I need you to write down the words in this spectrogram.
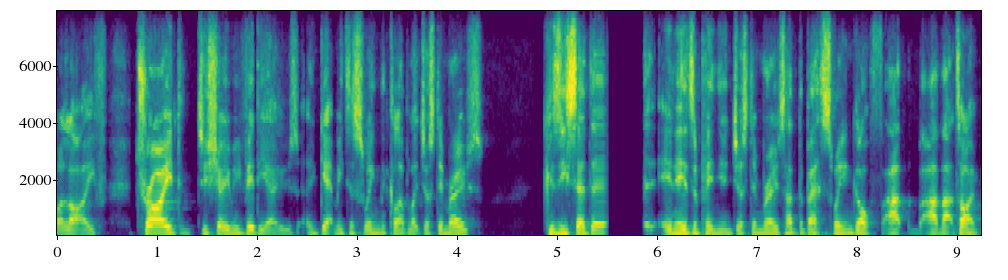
my life, tried to show me videos and get me to swing the club like Justin Rose, because he said that in his opinion, Justin Rose had the best swing in golf at at that time.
